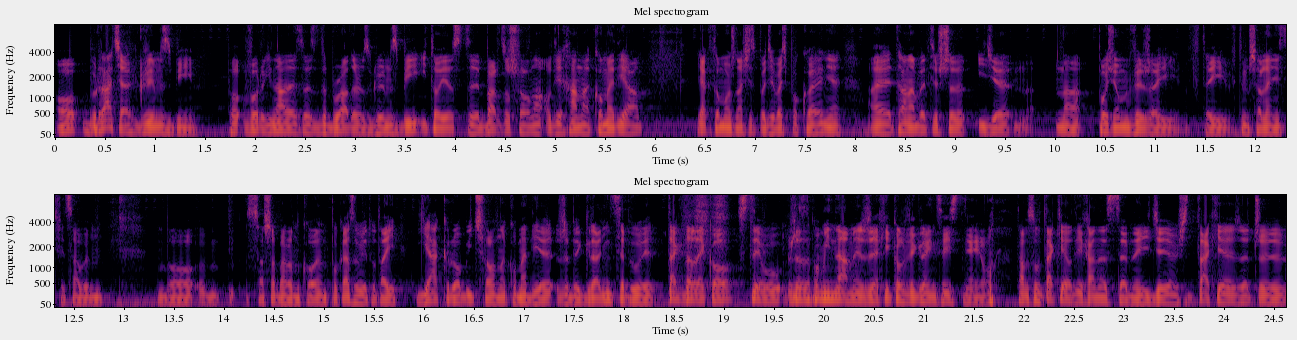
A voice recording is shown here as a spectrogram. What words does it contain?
O braciach Grimsby. Po, w oryginale to jest The Brothers Grimsby i to jest y, bardzo szalona, odjechana komedia, jak to można się spodziewać po Coenie, ale ta nawet jeszcze idzie na, na poziom wyżej w, tej, w tym szaleństwie całym, bo mm, Sasha Baron Cohen pokazuje tutaj, jak robić szalone komedie, żeby granice były tak daleko z tyłu, że zapominamy, że jakiekolwiek granice istnieją. Tam są takie odjechane sceny i dzieją się takie rzeczy,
